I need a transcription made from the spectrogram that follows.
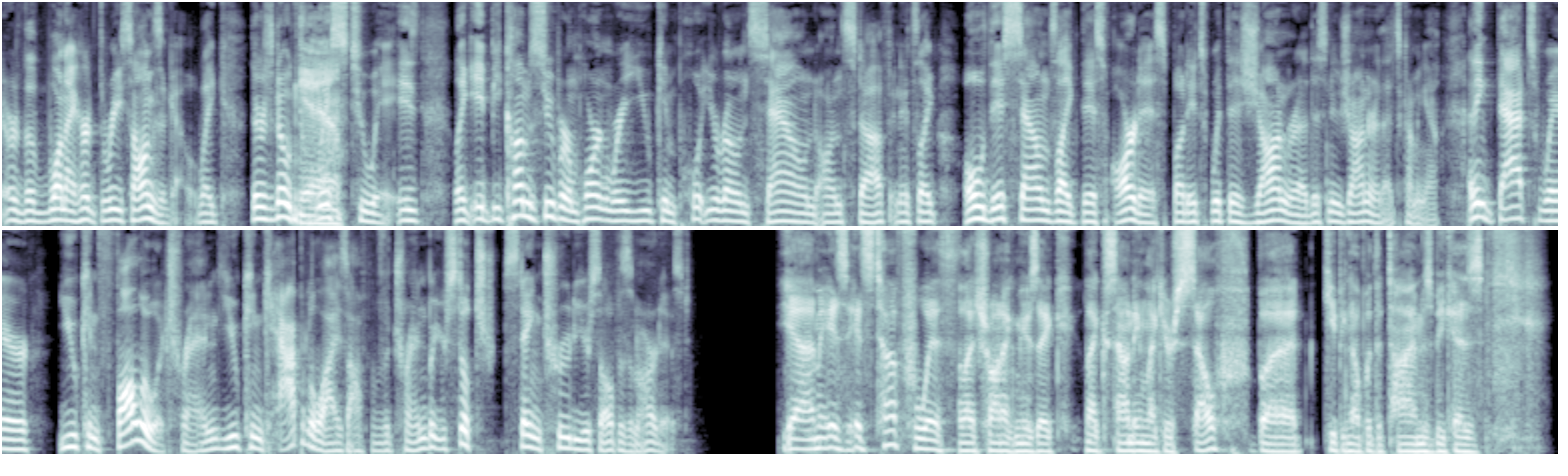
or the one I heard three songs ago? Like, there's no yeah. twist to it. Is like it becomes super important where you can put your own sound on stuff, and it's like, oh, this sounds like this artist, but it's with this genre, this new genre that's coming out. I think that's where you can follow a trend, you can capitalize off of a trend, but you're still tr- staying true to yourself as an artist. Yeah, I mean it's it's tough with electronic music like sounding like yourself but keeping up with the times because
